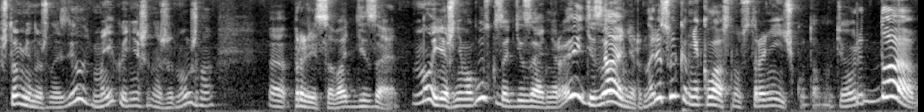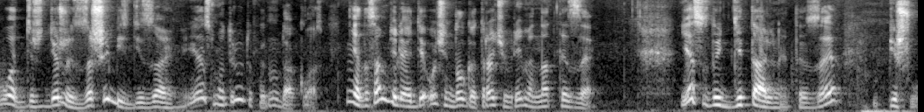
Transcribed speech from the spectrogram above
что мне нужно сделать? Мне, конечно же, нужно э, прорисовать дизайн. Но я же не могу сказать дизайнеру, эй, дизайнер, нарисуй-ка мне классную страничку. Там, он тебе говорит, да, вот, держи, держи зашибись дизайн. Я смотрю, такой, ну да, класс. Нет, на самом деле я очень долго трачу время на ТЗ. Я создаю детальное ТЗ, пишу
